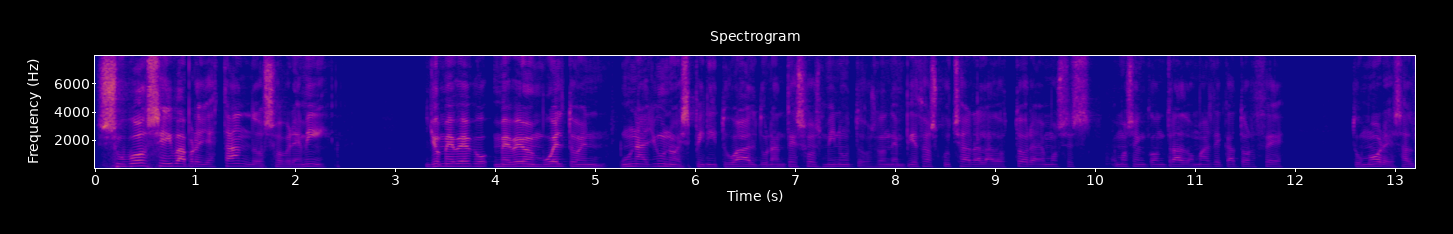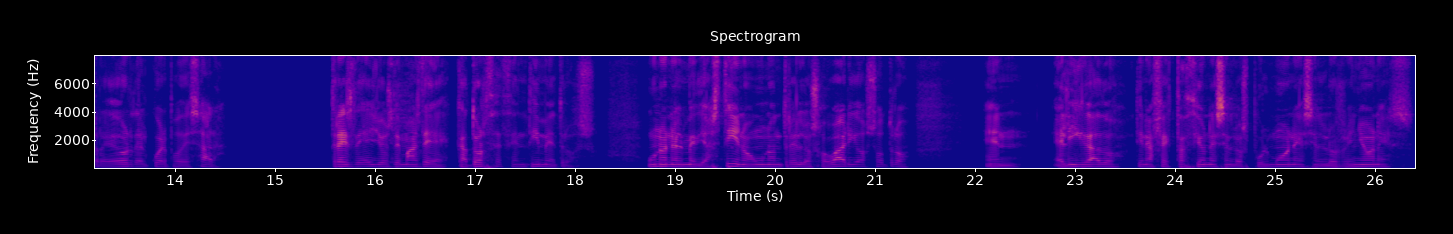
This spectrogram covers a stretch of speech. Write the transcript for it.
su voz se iba proyectando sobre mí, yo me veo, envuelto en un ayuno espiritual durante esos minutos donde empiezo a escuchar a la doctora. Hemos, hemos encontrado más de 14 tumores alrededor del cuerpo de Sara, tres de ellos de más de 14 centímetros uno en el mediastino, uno entre los ovarios, otro en el hígado, tiene afectaciones en los pulmones, en los riñones.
